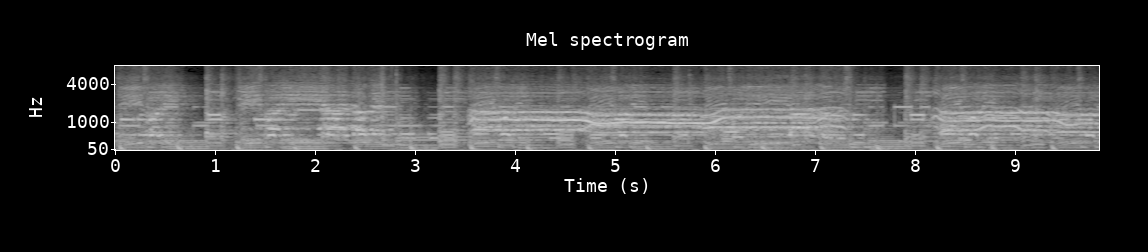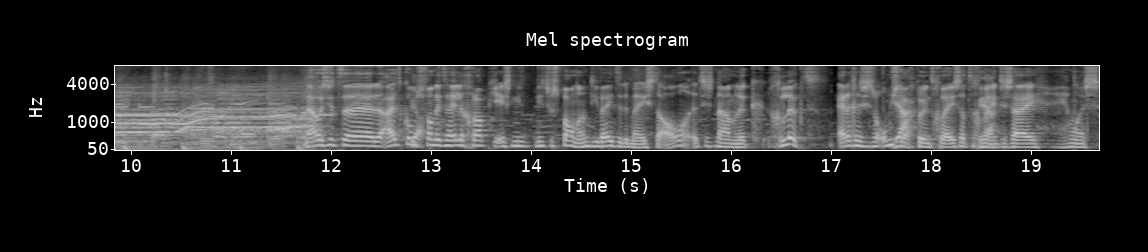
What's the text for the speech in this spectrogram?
Tivoli, Tivoli, I love it. Het, eh, de uitkomst Ja. van dit hele grapje is niet, niet zo spannend. Die weten de meesten al. Het is namelijk gelukt. Ergens is een omslagpunt geweest dat de gemeente Ja. zei... jongens,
